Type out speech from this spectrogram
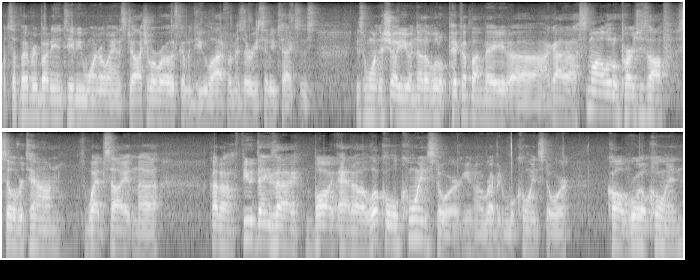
What's up, everybody in TV Wonderland? It's Joshua Rose coming to you live from Missouri City, Texas. Just wanted to show you another little pickup I made. Uh, I got a small little purchase off SilverTowne website, and uh, got a few things I bought at a local coin store, you know, a reputable coin store called Royal Coin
